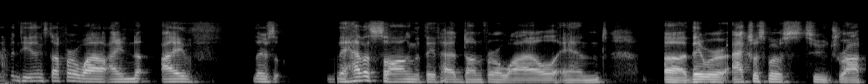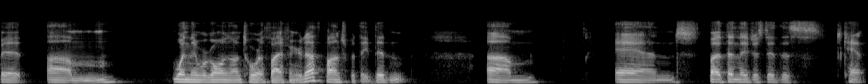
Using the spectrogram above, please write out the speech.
they've been teasing stuff for a while. I know I've there's they have a song that they've had done for a while, and uh, they were actually supposed to drop it um, when they were going on tour with Five Finger Death Punch, but they didn't. Um, and but then they just did this can't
